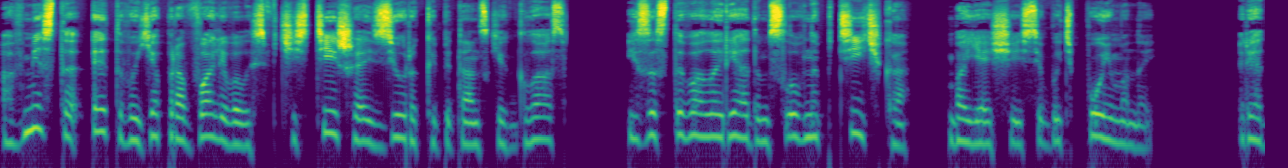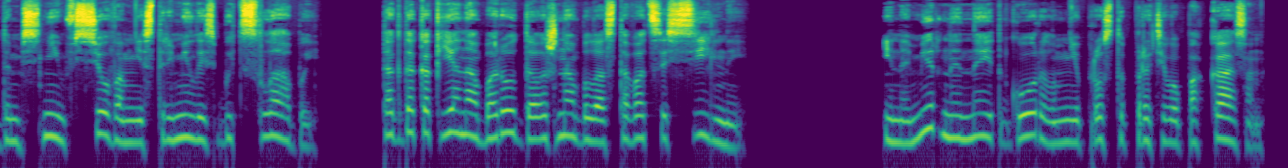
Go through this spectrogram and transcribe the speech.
А вместо этого я проваливалась в чистейшие озера капитанских глаз и застывала рядом, словно птичка, боящаяся быть пойманной. Рядом с ним все во мне стремилось быть слабой, тогда как я, наоборот, должна была оставаться сильной. И намерный Нейт Горл мне просто противопоказан,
